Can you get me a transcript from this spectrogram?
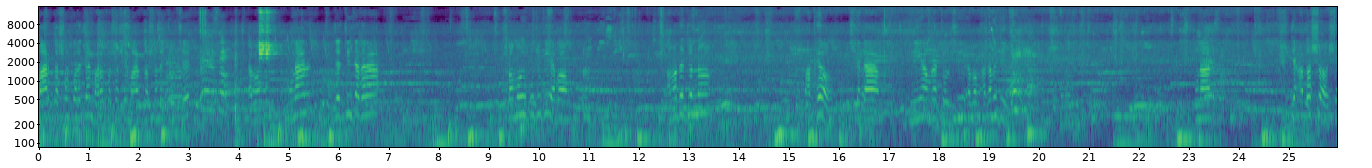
মার্গদর্শন করেছেন ভারতবর্ষ সেই মার্গদর্শনে চলছে। এবং ওনার যে চিন্তাধারা সময় উপযোগী এবং আমাদের জন্য পাথেয়, সেটা নিয়ে আমরা চলছি এবং আগামী দিন ওনার যে আদর্শ সে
